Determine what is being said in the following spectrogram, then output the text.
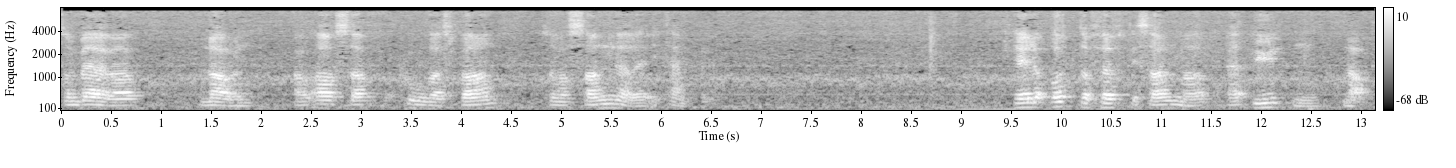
som bærer navn av Asaf og Koras barn, som var sangere i tempelet. Hele 48 salmer er uten navn.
